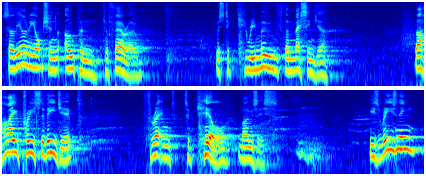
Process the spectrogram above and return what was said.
So the only option open to Pharaoh was to remove the messenger. The high priest of Egypt threatened to kill Moses. His reasoning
